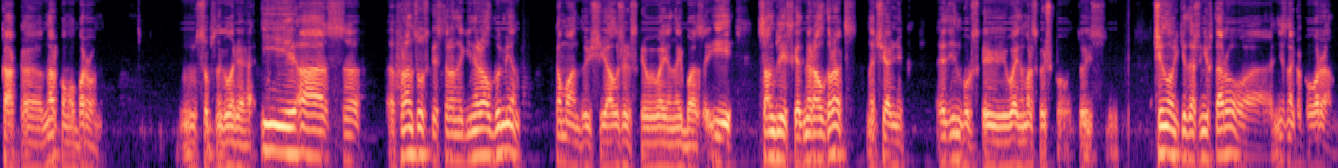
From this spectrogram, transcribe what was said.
как нарком обороны, собственно говоря. И а с французской стороны генерал Думен, командующий Алжирской военной базой, и с английской адмирал Дракс, начальник Эдинбургской военно-морской школы. То есть чиновники даже не второго, а не знаю какого ранга.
